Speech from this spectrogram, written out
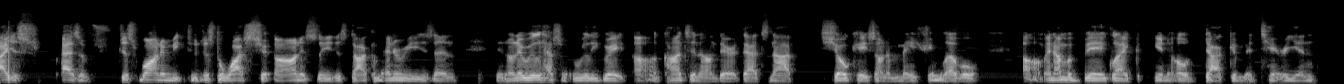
I just as of just wanted me to just to watch honestly just documentaries and you know they really have some really great uh, content on there that's not showcased on a mainstream level. Um, and I'm a big like you know documentarian.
